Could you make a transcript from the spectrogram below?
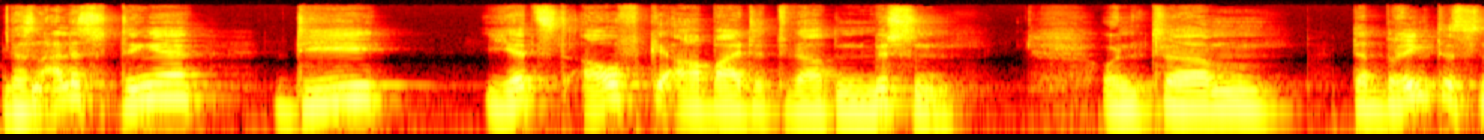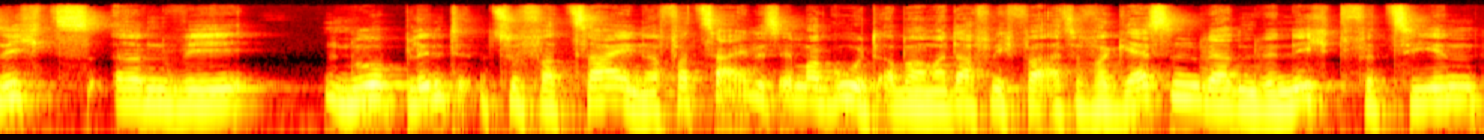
Das sind alles Dinge, die jetzt aufgearbeitet werden müssen. Und ähm, da bringt es nichts, irgendwie nur blind zu verzeihen. Verzeihen ist immer gut, aber man darf nicht, ver also vergessen werden wir nicht, verziehen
